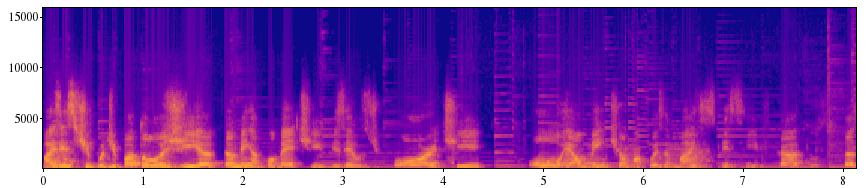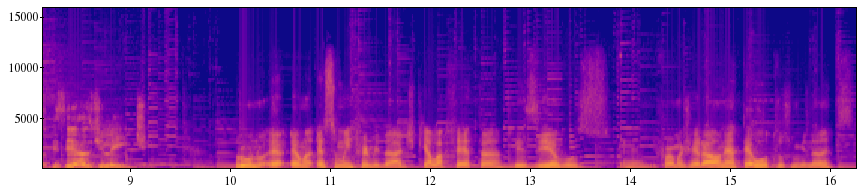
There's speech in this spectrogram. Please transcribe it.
Mas esse tipo de patologia também acomete bezerros de corte ou realmente é uma coisa mais específica dos, das bezerras de leite? Bruno, é, é uma, essa é uma enfermidade que ela afeta bezerros é, de forma geral, né, até outros ruminantes,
